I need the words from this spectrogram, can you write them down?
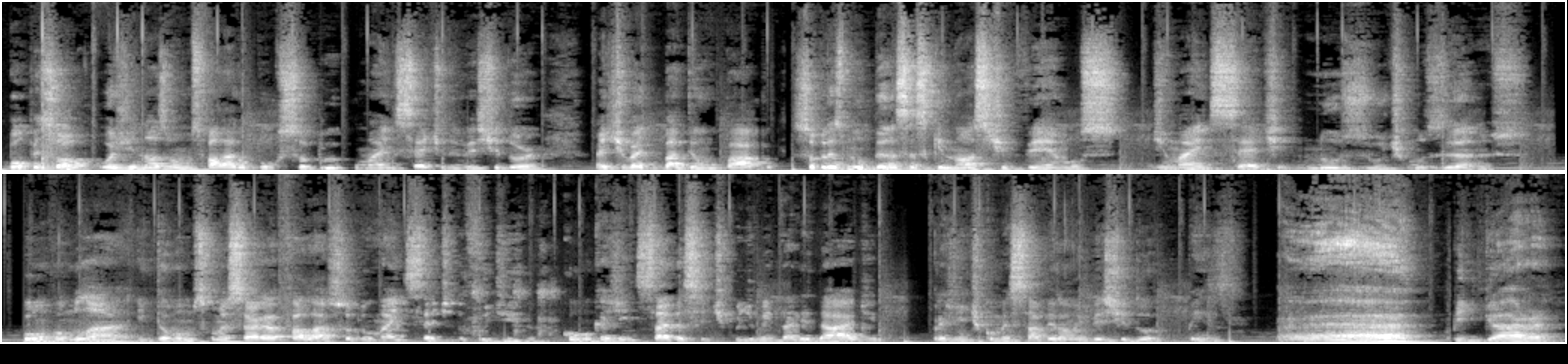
Bom, pessoal, hoje nós vamos falar um pouco sobre o mindset do investidor. A gente vai bater um papo sobre as mudanças que nós tivemos de mindset nos últimos anos. Bom, vamos lá. Então vamos começar a falar sobre o mindset do fudido. Como que a gente sai desse tipo de mentalidade para a gente começar a virar um investidor? Pensa. Pigarra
